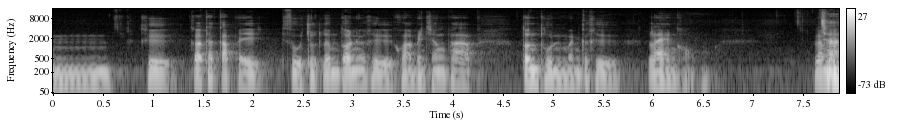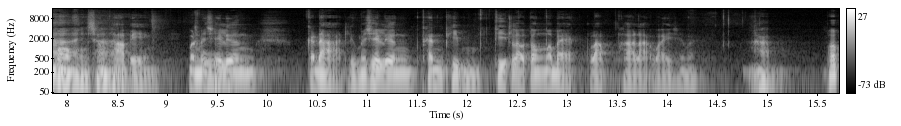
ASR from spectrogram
อืมคือก็ถ้ากลับไปสู่จุดเริ่มต้นก็คือ ความเป็นช่างภาพต้นทุนมันก็คือแรงของ และมุมมองของใช่ช่างภาพเอง มันไม่ใช่เรื่องกระดาษหรือไม่ใช่เรื่องแท่นพิมพ์ที่เราต้องมาแบกรับภาระไว้ใช่ไหมครับเพราะ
